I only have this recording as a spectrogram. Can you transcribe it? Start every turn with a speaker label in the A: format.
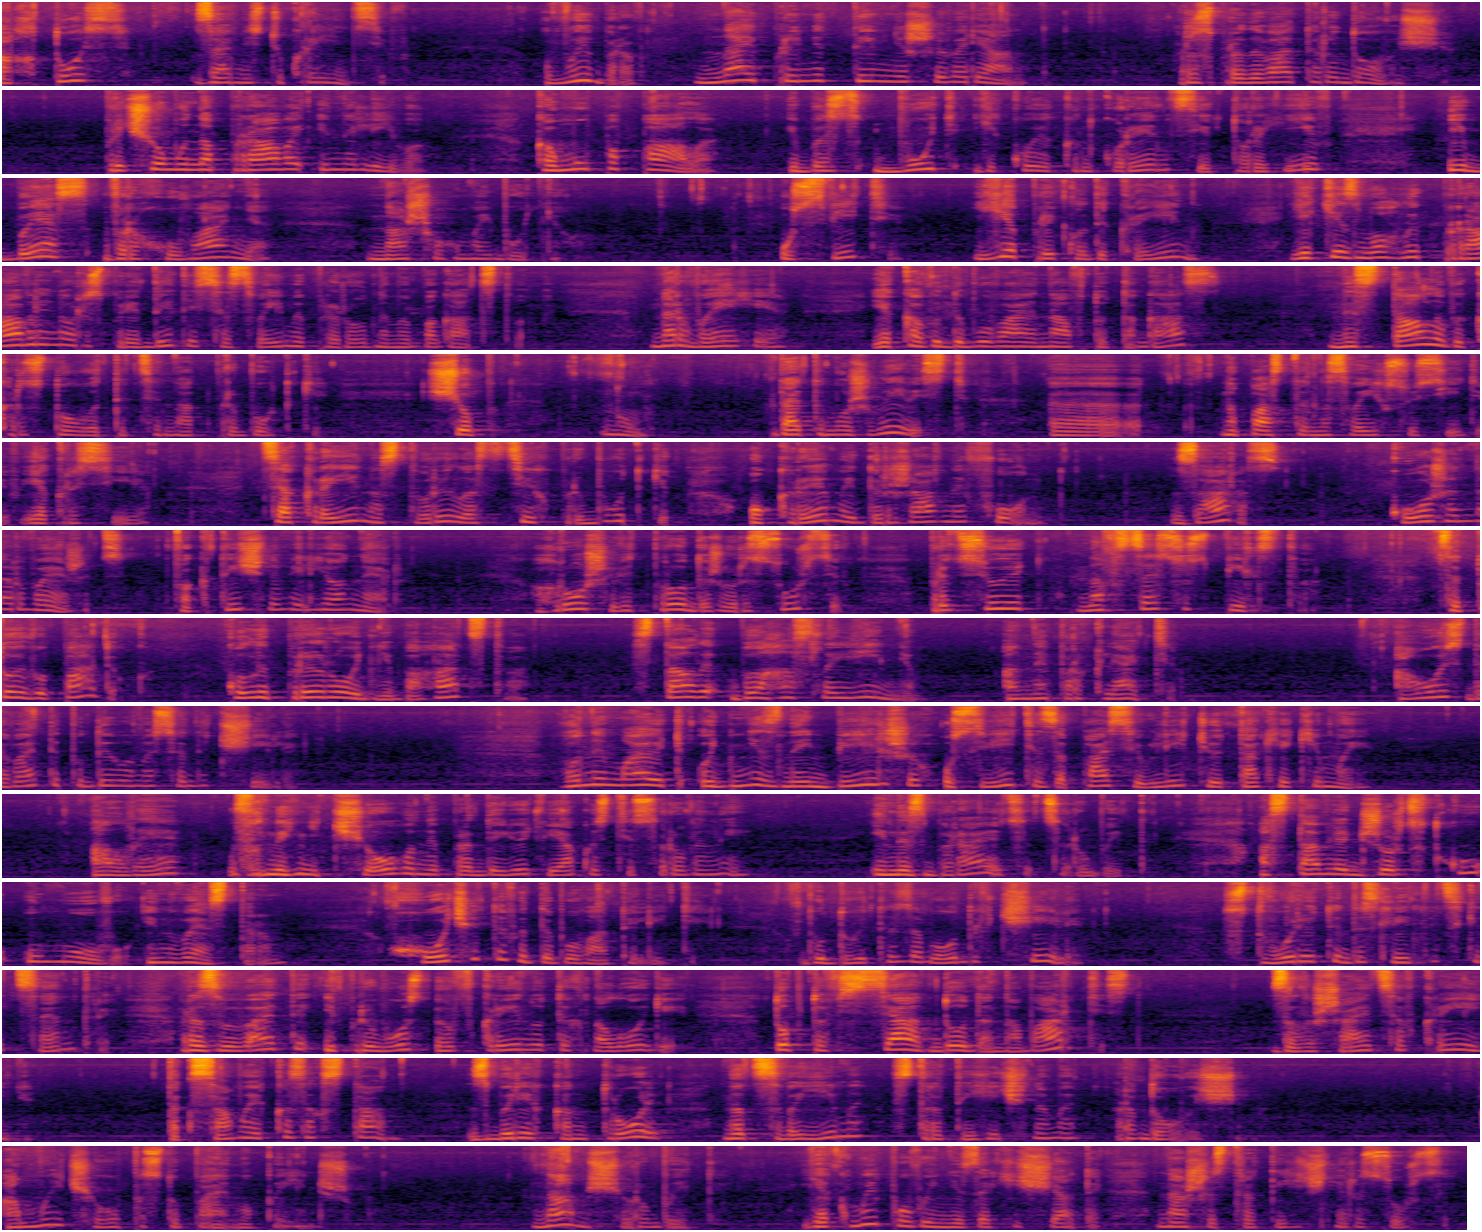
A: А хтось замість українців вибрав найпримітивніший варіант розпродавати родовище. Причому направо і наліво, кому попало, і без будь-якої конкуренції, торгів, і без врахування нашого майбутнього. У світі є приклади країн, які змогли правильно розпорядитися своїми природними багатствами. Норвегія, яка видобуває нафту та газ, не стала використовувати ці надприбутки, щоб ну, дати можливість е, напасти на своїх сусідів, як Росія. Ця країна створила з цих прибутків окремий державний фонд. Зараз кожен норвежець фактично мільйонер. Гроші від продажу ресурсів працюють на все суспільство. Це той випадок, коли природні багатства стали благословінням, а не прокляттям. А ось давайте подивимося на Чилі. Вони мають одні з найбільших у світі запасів літію, так як і ми. Але вони нічого не продають в якості сировини і не збираються це робити, а ставлять жорстку умову інвесторам. Хочете видобувати літій? Будуйте заводи в Чилі, створюйте дослідницькі центри, розвивайте і привозьте в країну технології. Тобто вся додана вартість залишається в країні. Так само, як Казахстан зберіг контроль над своїми стратегічними родовищами. А ми чого поступаємо по-іншому? Нам що робити? Як ми повинні захищати наші стратегічні ресурси?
